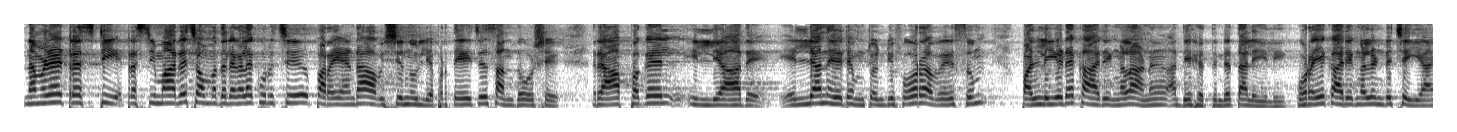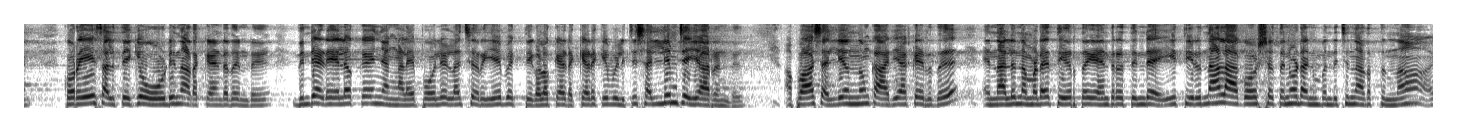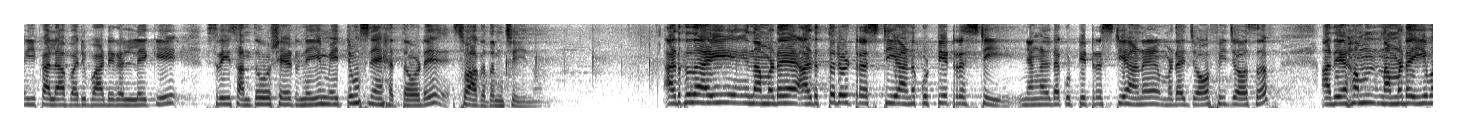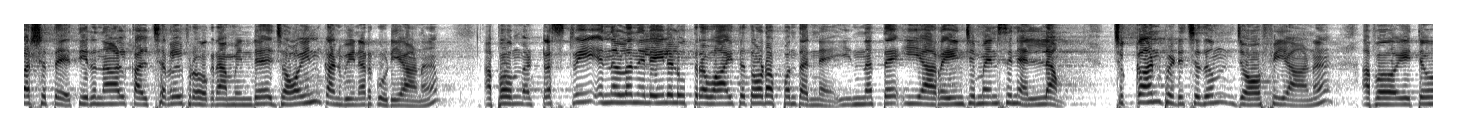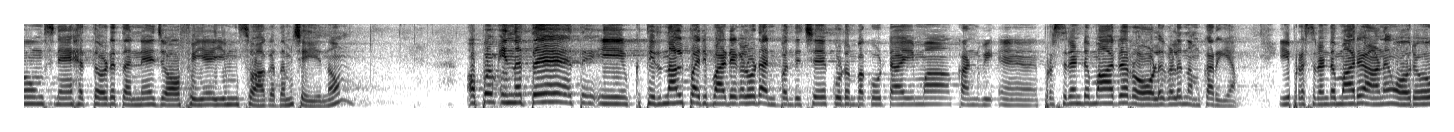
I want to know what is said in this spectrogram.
നമ്മുടെ ട്രസ്റ്റി ട്രസ്റ്റിമാരുടെ ചുമതലകളെ കുറിച്ച് പറയേണ്ട ആവശ്യമൊന്നുമില്ല. പ്രത്യേകിച്ച് സന്തോഷ്. രാപ്പകൽ ഇല്ലാതെ എല്ലാ നേരം ട്വന്റി ഫോർ അവേഴ്സും പള്ളിയുടെ കാര്യങ്ങളാണ് അദ്ദേഹത്തിന്റെ തലയിൽ കുറേ കാര്യങ്ങളുണ്ട് ചെയ്യാൻ. കുറേ സ്ഥലത്തേക്ക് ഓടി നടക്കേണ്ടതുണ്ട്. ഇതിന്റെ ഇടയിലൊക്കെ ഞങ്ങളെപ്പോലെയുള്ള ചെറിയ വ്യക്തികളൊക്കെ ഇടയ്ക്കിടയ്ക്ക് വിളിച്ച് ശല്യം ചെയ്യാറുണ്ട്. അപ്പോൾ ആ ശല്യമൊന്നും കാര്യമാക്കരുത്. എന്നാലും നമ്മുടെ തീർത്ഥകേന്ദ്രത്തിന്റെ ഈ തിരുനാൾ ആഘോഷത്തിനോടനുബന്ധിച്ച് നടത്തുന്ന ഈ കലാപരിപാടികളിലേക്ക് ശ്രീ സന്തോഷേട്ടനെയും ഏറ്റവും സ്നേഹത്തോടെ സ്വാഗതം ചെയ്യുന്നു. അടുത്തതായി നമ്മുടെ അടുത്തൊരു ട്രസ്റ്റിയാണ് കുട്ടി ട്രസ്റ്റി. ഞങ്ങളുടെ കുട്ടി ട്രസ്റ്റിയാണ് നമ്മുടെ ജോഫി ജോസഫ്. അദ്ദേഹം നമ്മുടെ ഈ വർഷത്തെ തിരുനാൾ കൾച്ചറൽ പ്രോഗ്രാമിന്റെ ജോയിന്റ് കൺവീനർ കൂടിയാണ്. അപ്പം ട്രസ്റ്റി എന്നുള്ള നിലയിലുള്ള ഉത്തരവാദിത്തത്തോടൊപ്പം തന്നെ ഇന്നത്തെ ഈ അറേഞ്ച്മെന്റ്സിനെല്ലാം ചുക്കാൻ പിടിച്ചതും ജോഫിയാണ്. അപ്പോൾ ഏറ്റവും സ്നേഹത്തോടെ തന്നെ ജോഫിയെയും സ്വാഗതം ചെയ്യുന്നു. ഒപ്പം ഇന്നത്തെ ഈ തിരുനാൾ പരിപാടികളോടനുബന്ധിച്ച് കുടുംബ കൂട്ടായ്മ കൺവീ പ്രസിഡന്റുമാരുടെ റോളുകൾ നമുക്കറിയാം. ഈ പ്രസിഡന്റുമാരാണ് ഓരോ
